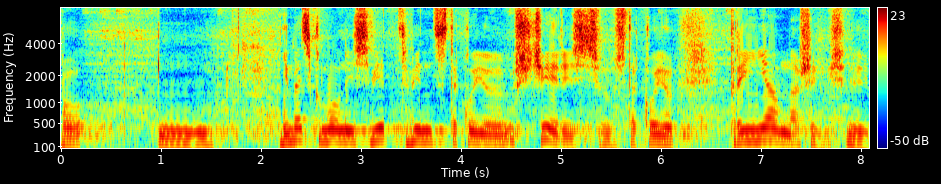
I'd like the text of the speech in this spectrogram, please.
бо, Німецькомовний світ він з такою щирістю, з такою прийняв наших е,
